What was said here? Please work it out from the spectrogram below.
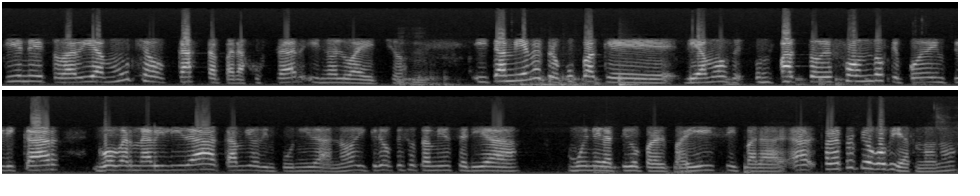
tiene todavía mucho casta para ajustar y no lo ha hecho. Y también me preocupa que, digamos, un pacto de fondo que pueda implicar gobernabilidad a cambio de impunidad, ¿no? Y creo que eso también sería muy negativo para el país y para, para el propio gobierno, ¿no?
